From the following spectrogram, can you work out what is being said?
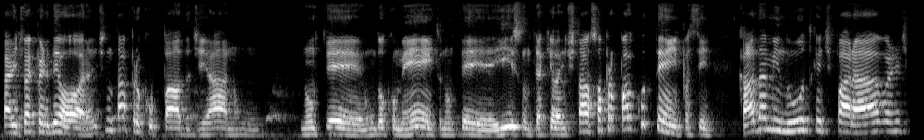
cara, a gente vai perder hora, a gente não tá preocupado de, ah, não, não ter um documento, não ter isso, não ter aquilo. A gente estava só preocupado com o tempo, assim. Cada minuto que a gente parava, a gente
